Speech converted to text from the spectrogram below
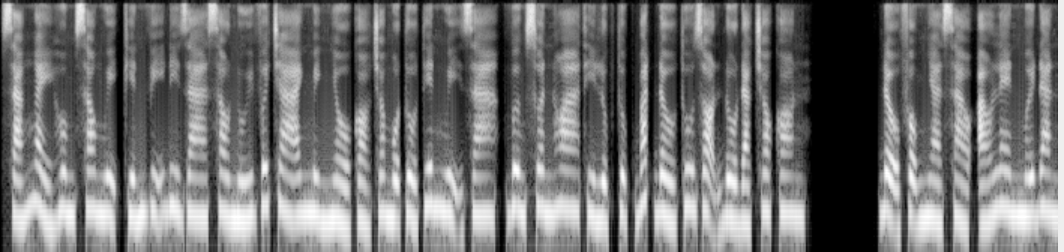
sáng ngày hôm sau ngụy Kiến Vĩ đi ra sau núi với cha anh mình nhổ cỏ cho một tổ tiên ngụy ra, Vương Xuân Hoa thì lục tục bắt đầu thu dọn đồ đạc cho con. Đậu phộng nhà xào áo len mới đan,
